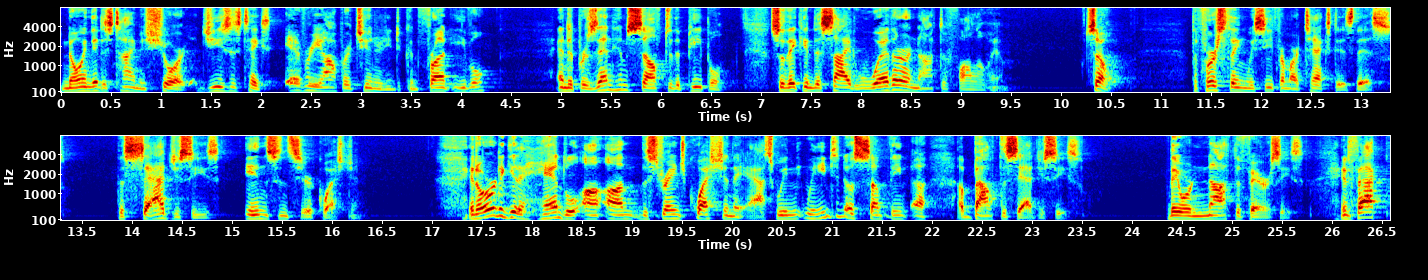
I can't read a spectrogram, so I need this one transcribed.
knowing that his time is short, Jesus takes every opportunity to confront evil and to present himself to the people so they can decide whether or not to follow him. So, the first thing we see from our text is this the Sadducees' insincere question. In order to get a handle on, on, the strange question they ask, we, we need to know something uh, about the Sadducees. They were not the Pharisees. In fact,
